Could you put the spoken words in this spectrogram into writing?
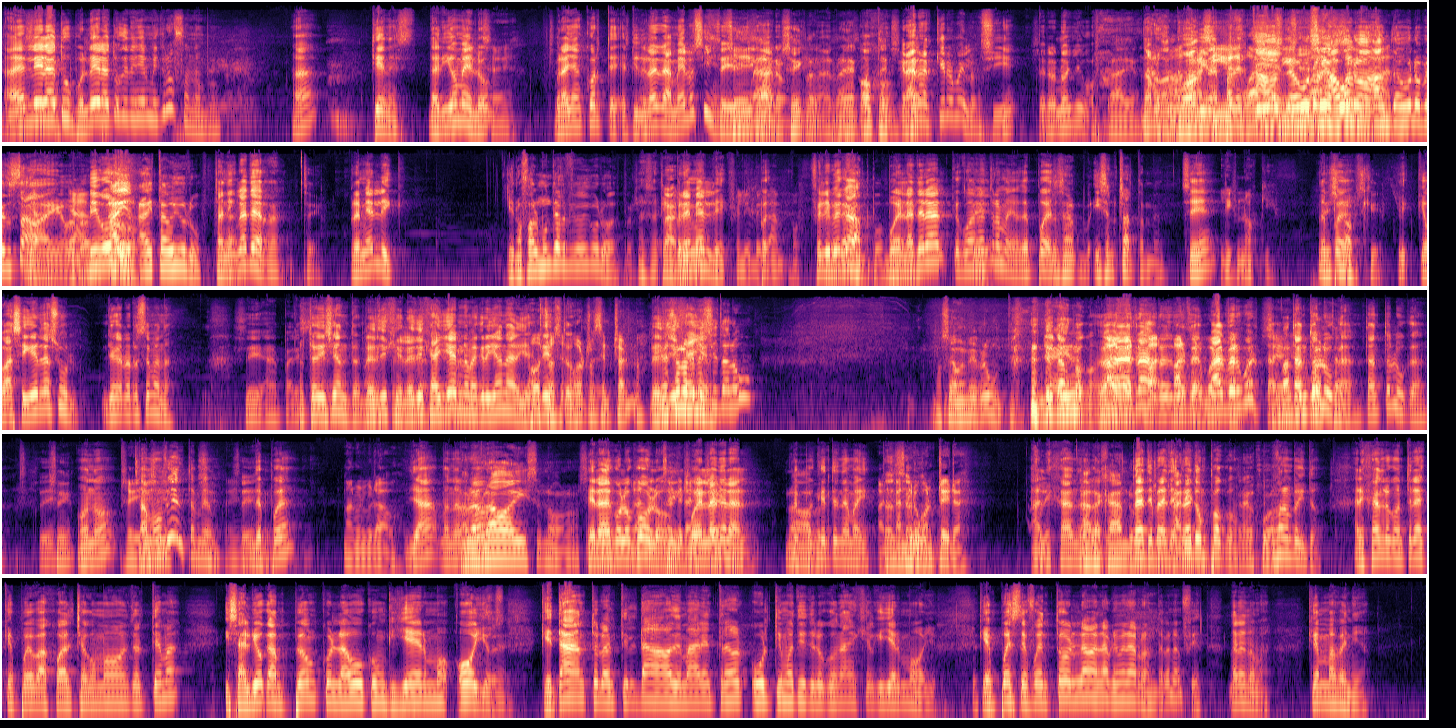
A ver, léela tú, pues, léela tú que tenía el micrófono. pues. ¿Ah? Tienes Darío Melo, Sí. Brian Cortés. ¿El titular era Melo? Sí. Sí, Sí, claro, claro, sí, claro. Brian Ojo. Cortés. Gran arquero Melo. Sí. Pero no llegó. Brian. No, pero ¿A jugó sí, en Palestina. A donde uno, pensaba, Ahí, está Vigurú. está en Inglaterra. Sí. Premier League. Que no fue al mundial Vigurú después. Claro, Premier League. Felipe Campo. Felipe, Felipe Campo. Campo. Buen Sí. lateral que juega en nuestro medio. Después. Y central también. Sí. Lichnowsky. Después. Lichnowsky. Que- va a seguir de azul. Llega la otra semana. Sí, ah, parece. Lo estoy diciendo. Les Parece. dije, les dije ayer, no me creyó nadie. Otro, central más. ¿Eso es lo que necesita la U? No sé, a mí me pregunta. Yo tampoco. Valver- Ah, Huerta. Tanto. Lucas. Tanto Lucas. ¿O no? Estamos bien también. Después, Manuel Bravo. ya, Manuel Manuel Bravo. Bravo ahí, no, no. Era de. Colo Colo. Fue el lateral. No, Después, ¿quién tenemos ahí? Alejandro. Contreras. Alejandro. Alejandro Espérate, espérate, espérate un poco. Vamos un poquito. Alejandro Contreras, que después bajó al Chacomón y todo el tema, y salió campeón con la U con Guillermo Hoyos, Sí. que tanto lo han tildado de mal entrenador. Último título con Ángel Guillermo Hoyos, que después se fue en todos lados en la primera ronda. Pero en fin, dale nomás. ¿Quién más venía?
